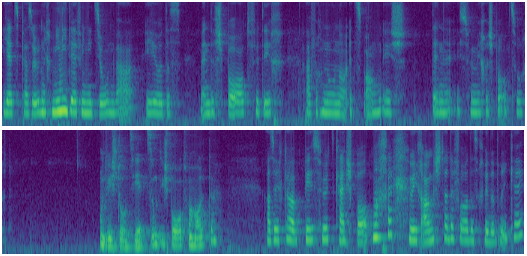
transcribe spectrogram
jetzt persönlich, meine Definition wäre eher, dass wenn der Sport für dich einfach nur noch ein Zwang ist, dann ist es für mich eine Sportsucht. Und wie steht es jetzt um die Sportverhalten? Also ich kann bis heute keinen Sport machen, weil ich Angst habe davor, dass ich wieder reingehe.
